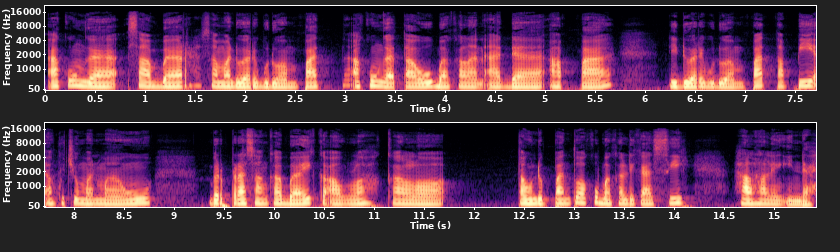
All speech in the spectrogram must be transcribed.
Aku nggak sabar sama 2024. Aku nggak tahu bakalan ada apa di 2024. Tapi aku cuman mau berprasangka baik ke Allah kalau tahun depan tuh aku bakal dikasih hal-hal yang indah.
